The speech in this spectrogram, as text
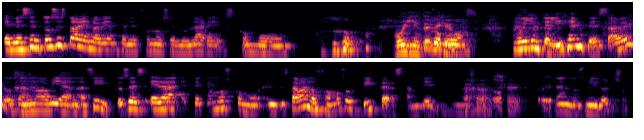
en ese entonces todavía no habían teléfonos celulares como... muy inteligentes. muy inteligentes, ¿sabes? O sea, no habían así. Entonces, era, teníamos como, estaban los famosos beepers también. Ajá, sí. Era en 2008.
